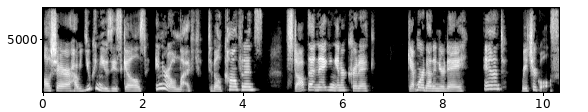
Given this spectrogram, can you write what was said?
I'll share how you can use these skills in your own life to build confidence, stop that nagging inner critic, get more done in your day, and reach your goals.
